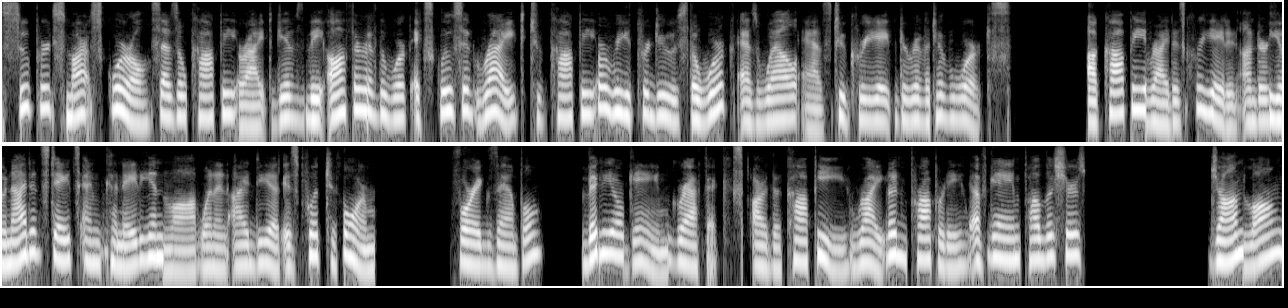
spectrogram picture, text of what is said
Super Smart Squirrel says a copyright gives the author of the work exclusive right to copy or reproduce the work as well as to create derivative works. A copyright is created under United States and Canadian law when an idea is put to form. For example, video game graphics are the copyrighted property of game publishers. John Long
